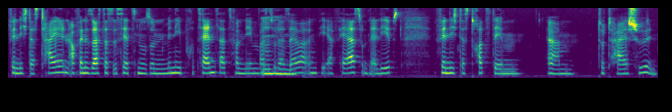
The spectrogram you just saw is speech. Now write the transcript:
finde ich, das Teilen, auch wenn du sagst, das ist jetzt nur so ein Mini-Prozentsatz von dem, was mhm. du da mhm. selber irgendwie erfährst und erlebst, finde ich das trotzdem ähm, total schön.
